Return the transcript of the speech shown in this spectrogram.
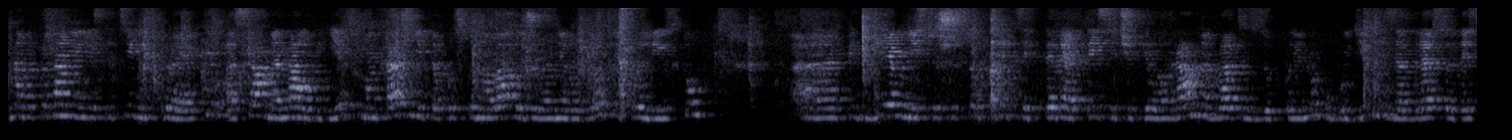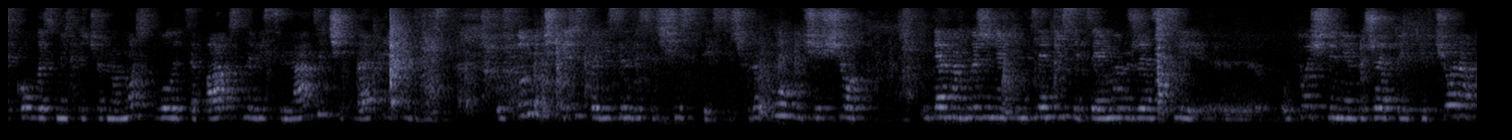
на виконання інвестиційних проєктів, а саме на об'єкт монтажні та пусконалагоджувальні роботи по ліфту підємністю 630-1000 кг на 20 зупинок у будівлі за адресою Одеська область, місто Чорноморськ, вулиця Парусна, 18, четвертий під'їзд у сумі 486 тисяч. Враховуючи, що йде наближення кінця місяця, і ми вже всі е, уточнення бюджету, які вчора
